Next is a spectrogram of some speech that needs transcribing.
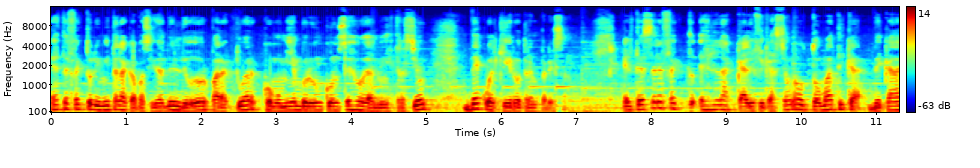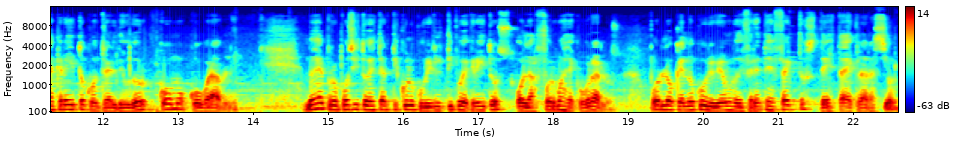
este efecto limita la capacidad del deudor para actuar como miembro de un consejo de administración de cualquier otra empresa. El tercer efecto es la calificación automática de cada crédito contra el deudor como cobrable. No es el propósito de este artículo cubrir el tipo de créditos o las formas de cobrarlos, por lo que no cubriremos los diferentes efectos de esta declaración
